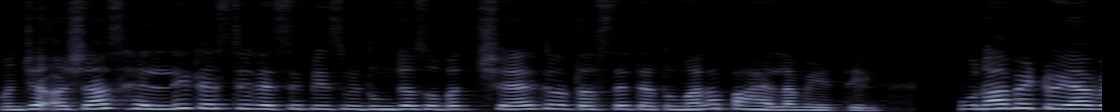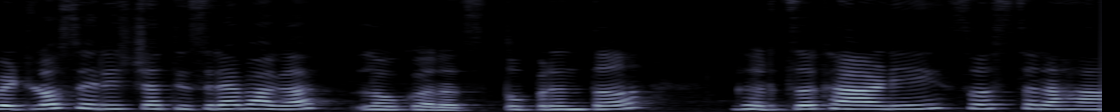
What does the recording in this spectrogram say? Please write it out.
म्हणजे अशाच हेल्दी टेस्टी रेसिपीज मी तुमच्यासोबत शेअर करत असते त्या तुम्हाला पाहायला मिळतील. पुन्हा भेटूया वेट लॉस सिरीजच्या तिसऱ्या भागात लवकरच. तोपर्यंत घरचं खा आणि स्वस्त रहा.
